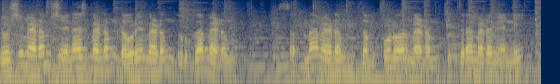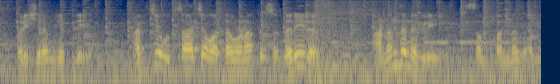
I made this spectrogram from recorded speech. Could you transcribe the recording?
Joshi madam Shahnaz madam Daware madam Durga madam Sapna madam Damkodwar madam Chitra madam यांनी परिश्रम घेतले. अतिशय उत्साहाच्या वातावरणात सदरील आनंदनगरी संपन्न झाली.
